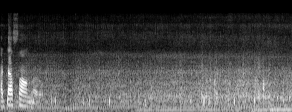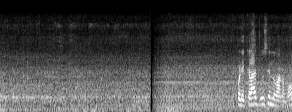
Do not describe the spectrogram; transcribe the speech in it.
కట్టేస్తా ఉన్నారు. ఇప్పుడు ఇక్కడ చూసింది మనము.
